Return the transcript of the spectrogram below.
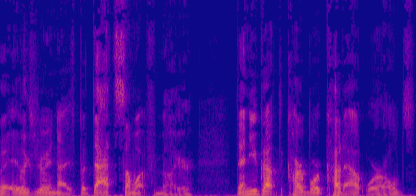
but it looks really nice. But that's somewhat familiar. Then you got the cardboard cutout worlds,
